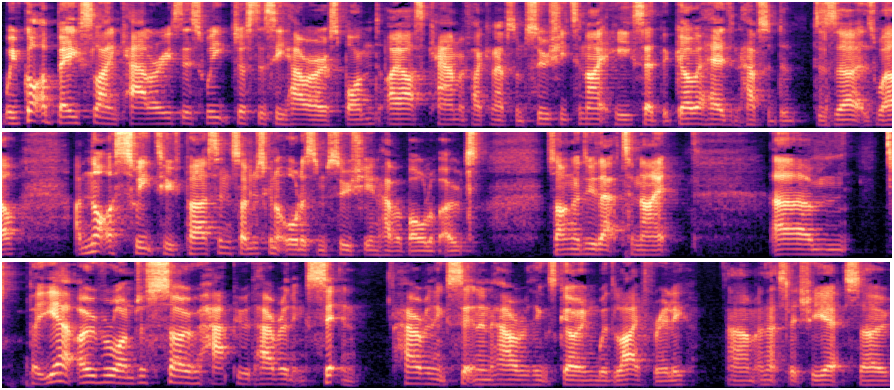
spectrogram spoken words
we've got a baseline calories this week just to see how I respond. I asked Cam if I can have some sushi tonight. He said to go ahead and have some dessert as well. I'm not a sweet tooth person, so I'm just going to order some sushi and have a bowl of oats. So I'm going to do that tonight. Um, but yeah, overall, I'm just so happy with how everything's sitting, how everything's sitting, and how everything's going with life, really. Um, and that's literally it. So,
